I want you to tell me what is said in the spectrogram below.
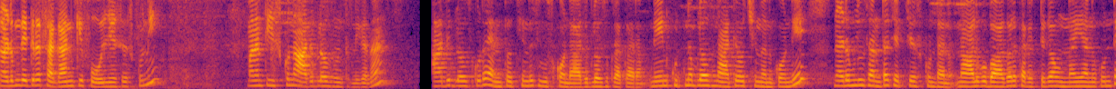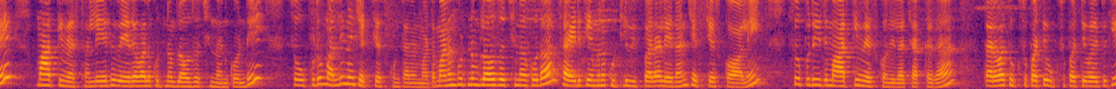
నడుము దగ్గర సగానికి ఫోల్డ్ చేసేసుకుని మనం తీసుకున్న ఆది బ్లౌజ్ ఉంటుంది కదా ఆది బ్లౌజ్ కూడా ఎంత వచ్చిందో చూసుకోండి ఆది బ్లౌజ్ ప్రకారం. నేను కుట్టిన బ్లౌజ్ నాకే వచ్చింది అనుకోండి నడుము లూజ్ అంతా చెక్ చేసుకుంటాను. నాలుగు భాగాలు కరెక్ట్గా ఉన్నాయి అనుకుంటే మార్కింగ్ వేస్తాను. లేదు వేరే వాళ్ళు కుట్టిన బ్లౌజ్ వచ్చింది అనుకోండి సో ఇప్పుడు మళ్ళీ నేను చెక్ చేసుకుంటాను అనమాట మనం కుట్టిన బ్లౌజ్ వచ్చినా కూడా సైడ్కి ఏమైనా కుట్లు విప్పారా లేదా అని చెక్ చేసుకోవాలి. సో ఇప్పుడు ఇది మార్కింగ్ వేసుకోండి ఇలా చక్కగా. తర్వాత ఉక్సుపట్టి ఉక్సుపట్టి వైపుకి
